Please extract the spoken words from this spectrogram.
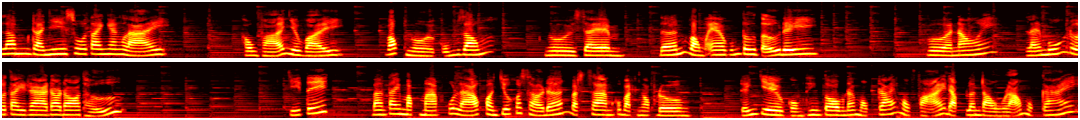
Lâm Trà Nhi xua tay ngăn lại. Không phải như vậy, vóc người cũng giống. Người xem, đến vòng eo cũng tương tự đi. Vừa nói, lại muốn đưa tay ra đo đo thử. Chỉ tiếc, bàn tay mập mạp của lão còn chưa có sợ đến bạch sam của bạch ngọc đường. Triển chiều cùng thiên tôn đã một trái một phải đập lên đầu lão một cái.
